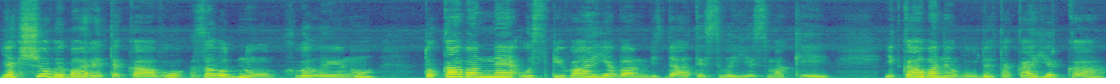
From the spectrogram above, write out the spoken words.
якщо ви варите каву за одну хвилину, то кава не успіває вам віддати свої смаки. І кава не буде така гірка.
